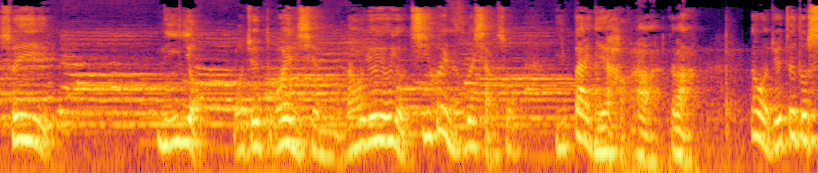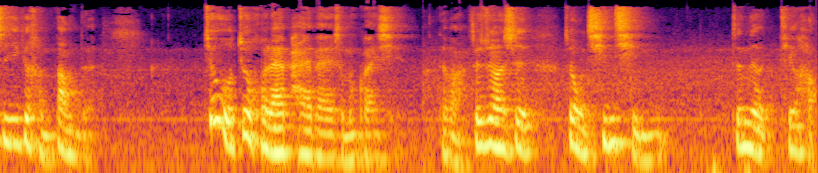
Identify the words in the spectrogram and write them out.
所以你有，我觉得我很羡慕。然后悠悠有机会能够享受一半也好啊，对吧？那我觉得这都是一个很棒的。就就回来拍拍，什么关系，对吧？最重要是这种亲情，真的挺好。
